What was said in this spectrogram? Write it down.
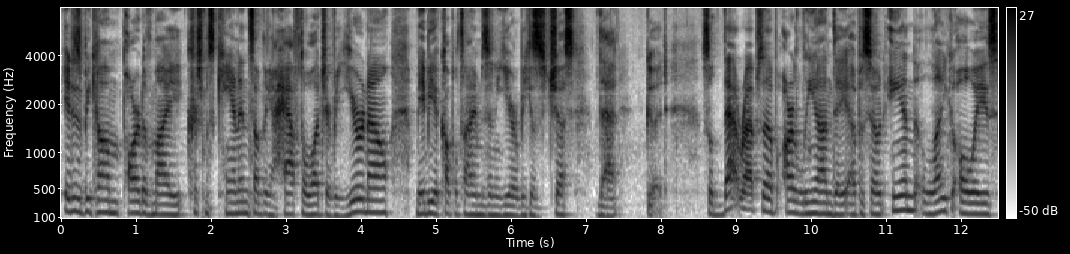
it has become part of my Christmas canon, something I have to watch every year now, maybe a couple times in a year because it's just that good. So that wraps up our Leon Day episode. And like always,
